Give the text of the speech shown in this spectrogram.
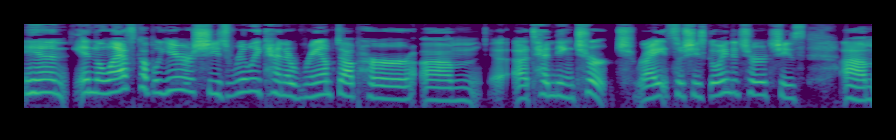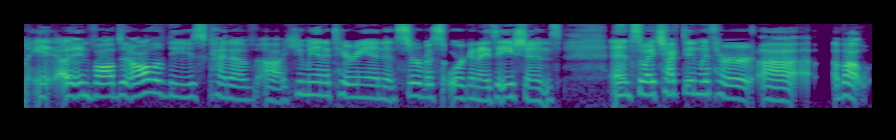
And in the last couple years, she's really kind of ramped up her um, attending church, right? So she's going to church. She's um, uh, involved in all of these kind of uh, humanitarian and service organizations. And so I checked in with her uh, about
